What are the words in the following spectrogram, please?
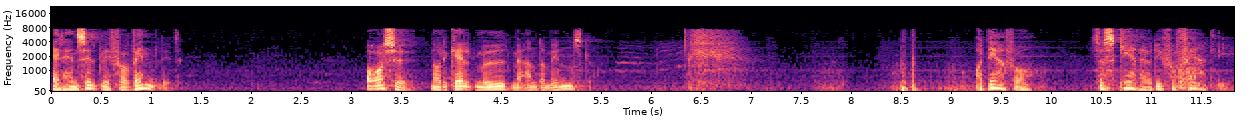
at han selv blev forvandlet. Også når det galt mødet med andre mennesker. Og derfor så sker der jo det forfærdelige,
